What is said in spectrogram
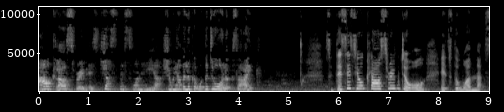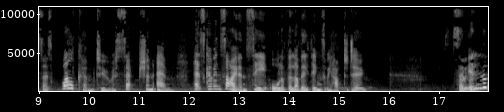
Our classroom is just this one here. Shall we have a look at what the door looks like? So this is your classroom door. It's the one that says, welcome to reception M. Let's go inside and see all of the lovely things we have to do. So in the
